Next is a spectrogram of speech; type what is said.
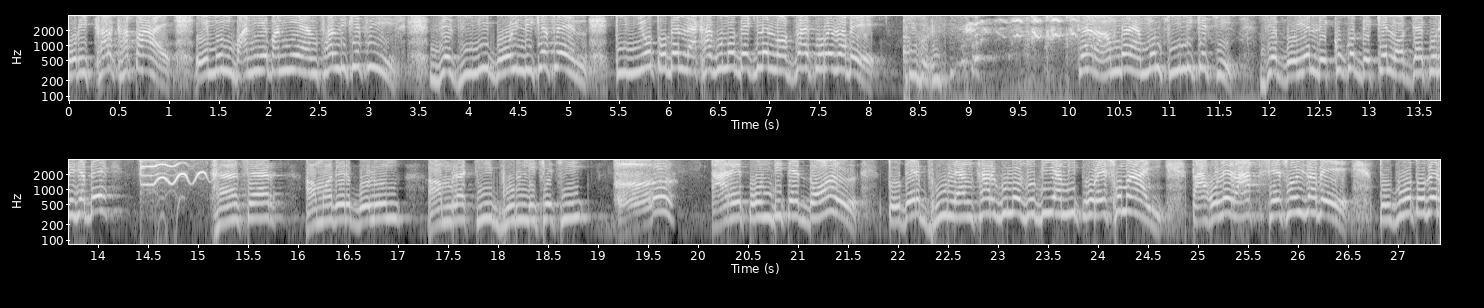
পরীক্ষার খাতায় এমন বানিয়ে বানিয়ে অ্যান্সার লিখেছিস যে যিনি বই লিখেছেন তিনিও তোদের লেখাগুলো দেখলে লজ্জায় পড়ে যাবে। স্যার আমরা এমন কি লিখেছি যে বইয়ের লেখকও দেখে লজ্জায় পড়ে যাবে? হ্যাঁ স্যার আমাদের বলুন আমরা কি ভুল লিখেছি? আরে পণ্ডিতের দল, তোদের ভুল অ্যান্সারগুলো যদি আমি পড়ে শোনাই, তাহলে রাত শেষ হয়ে যাবে। তবুও তোদের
